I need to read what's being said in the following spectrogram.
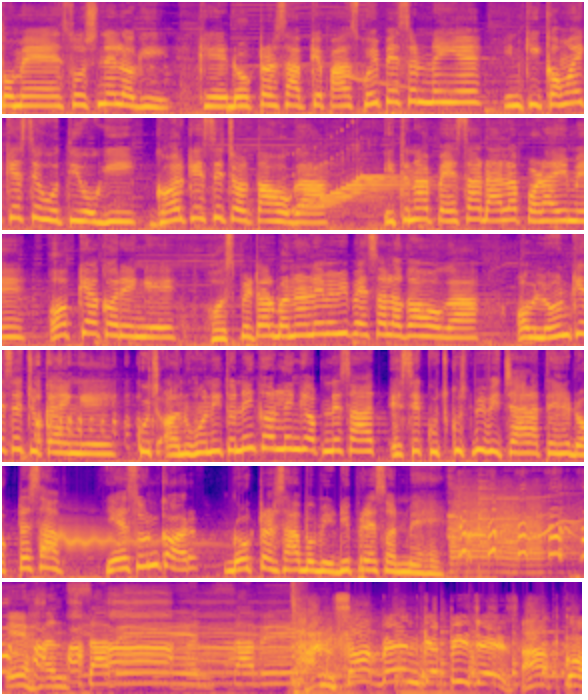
तो मैं सोचने लगी कि डॉक्टर साहब के पास कोई पेशेंट नहीं है। इनकी कमाई कैसे होती होगी? घर कैसे चलता होगा? इतना पैसा डाला पढ़ाई में अब क्या करेंगे? हॉस्पिटल बनाने में भी पैसा लगा होगा अब लोन कैसे चुकाएँगे? कुछ अनहोनी तो नहीं कर लेंगे अपने साथ? ऐसे कुछ कुछ भी विचार आते हैं डॉक्टर साहब। ये सुनकर डॉक्टर साहब अभी डिप्रेशन में है। ए हंसा बे हंसा बे हंसा बेन के पीछे आपको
